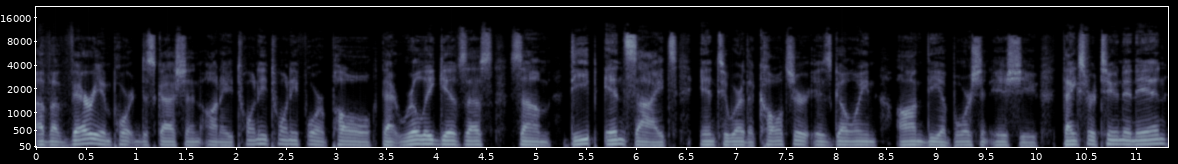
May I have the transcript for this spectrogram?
of a very important discussion on a 2024 poll that really gives us some deep insights into where the culture is going on the abortion issue. Thanks for tuning in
